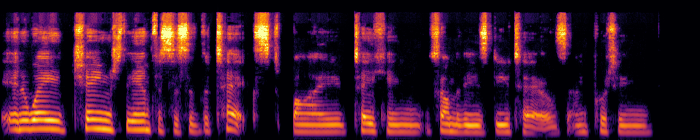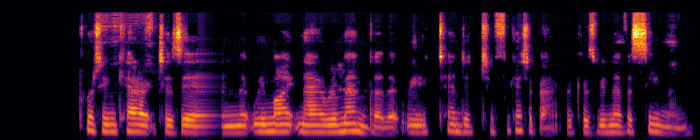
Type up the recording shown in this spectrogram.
in a way changed the emphasis of the text by taking some of these details and putting putting characters in that we might now remember that we tended to forget about because we've never seen them.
